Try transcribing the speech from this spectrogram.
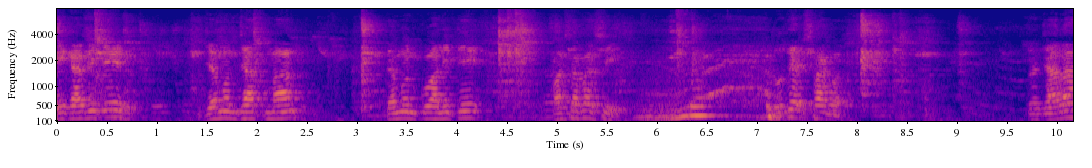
এই গাভিটির যেমন জাতমান তেমন কোয়ালিটি পাশাপাশি দুধের সাগর। তো যারা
